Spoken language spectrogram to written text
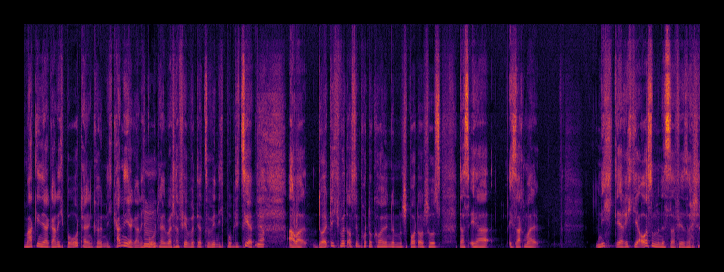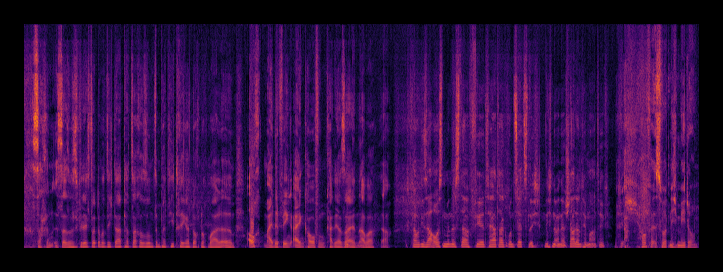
mag ihn ja gar nicht beurteilen können. Ich kann ihn ja gar nicht hm. beurteilen, weil dafür wird ja zu wenig publiziert. Ja. Aber deutlich wird aus den Protokollen im Sportausschuss, dass er, ich sag mal, nicht der richtige Außenminister für solche Sachen ist. Also vielleicht sollte man sich da Tatsache so einen Sympathieträger doch nochmal ähm, auch meinetwegen einkaufen, kann ja sein, aber ja. Ich glaube, dieser Außenminister fehlt Hertha grundsätzlich, nicht nur in der Stadionthematik. Ja. Ich hoffe, es wird nicht Medon.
